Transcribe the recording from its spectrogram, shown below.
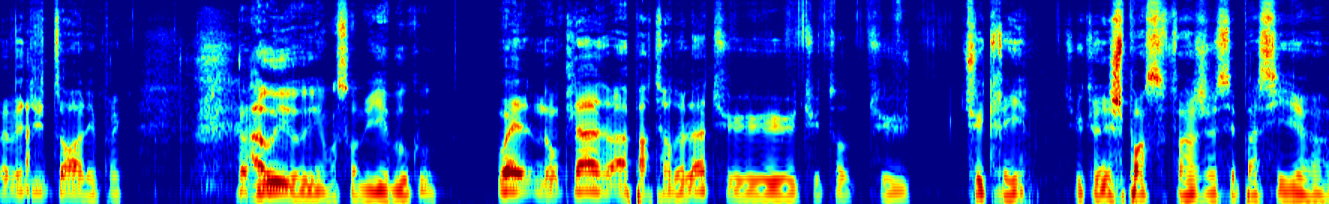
J'avais du temps à l'époque. ah oui, oui, on s'ennuyait beaucoup. Ouais, donc là, à partir de là, tu, tu, tu, tu écris. Tu écris, je pense, enfin, je sais pas si. euh,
